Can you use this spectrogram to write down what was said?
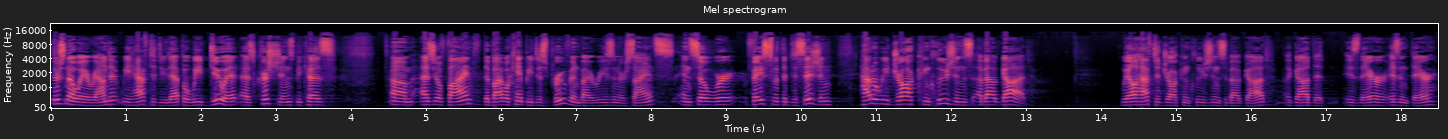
there's no way around it. We have to do that, but we do it as Christians because um, as you'll find, the Bible can't be disproven by reason or science. And so we're faced with the decision how do we draw conclusions about God? We all have to draw conclusions about God, a God that is there or isn't there,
